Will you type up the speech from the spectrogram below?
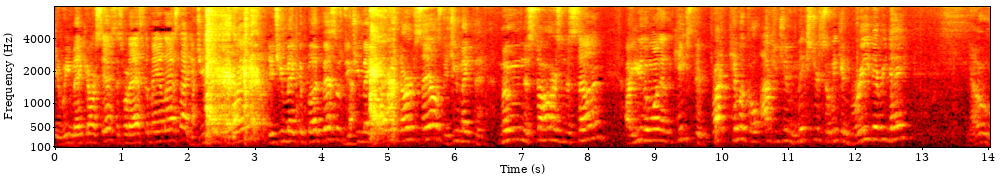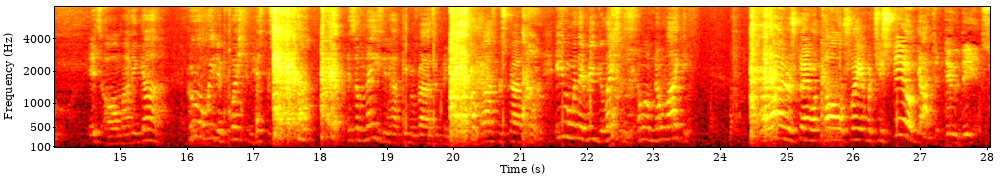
Did we make ourselves? That's what I asked the man last night. Did you make the brain? Did you make the blood vessels? Did you make all the nerve cells? Did you make the moon, the stars, and the sun? Are you the one that keeps the right chemical oxygen mixture so we can breathe every day? No. It's Almighty God. Who are we to question His prescribed order? It's amazing how people rise up and God's prescribed order. Even when they read Galatians, some of them don't like it. Well, I understand what Paul's saying, but you still got to do this.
